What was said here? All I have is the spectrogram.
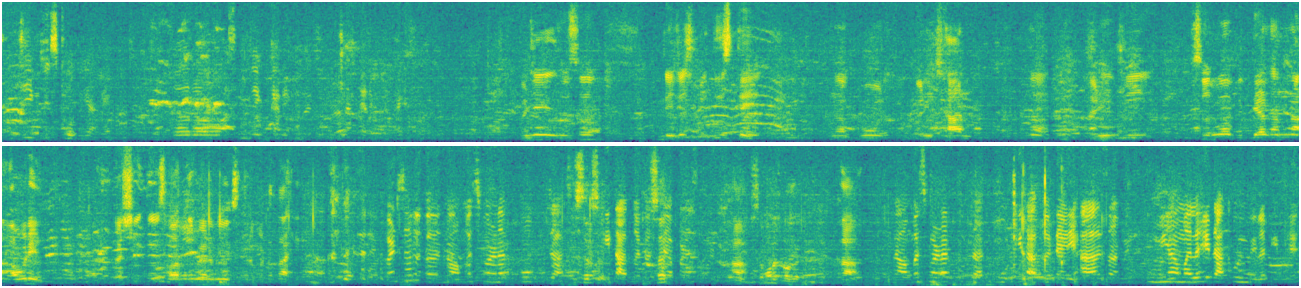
त्याची एक स्टोरी आहे तर असं म्हणजे एक कॅरेक्टर आहे छान कॅरेक्टर आहे. म्हणजे जसं तेजस्वी दिसते ना गोड आणि छान आणि जी सर्व विद्यार्थ्यांना आवडेल अशी ती स्वाती मॅडम चित्रपट चित्रपटात आहे पण सर अ, नामस्मरणात खूप जास्त मोठी ताकद असते आपण असं म्हणतो. हा. हा नामस्मरणात खूप जास्त मोठी ताकद आहे. आज आम्ही तुम्ही आम्हाला हे दाखवून दिलं तिथे.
